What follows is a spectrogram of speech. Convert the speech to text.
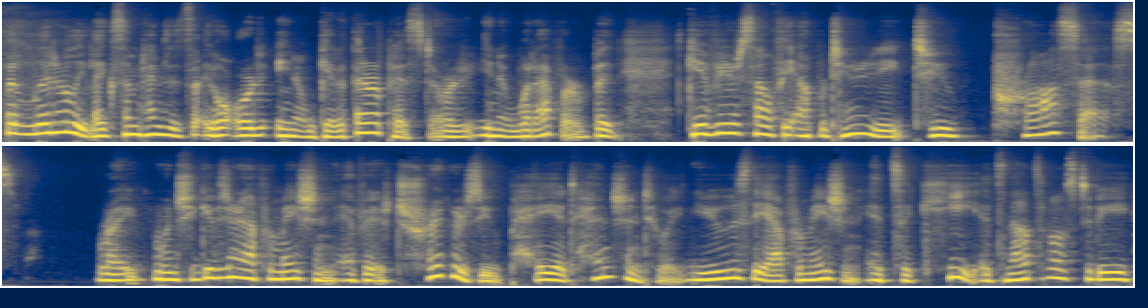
but literally, like sometimes it's or you know get a therapist or you know whatever. But give yourself the opportunity to process right? When she gives you an affirmation, if it triggers you, pay attention to it. Use the affirmation. It's a key. It's not supposed to be,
